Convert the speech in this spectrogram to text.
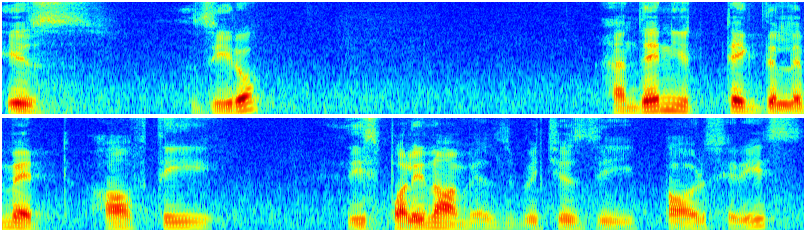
is 0 and then you take the limit of the these polynomials which is the power series.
